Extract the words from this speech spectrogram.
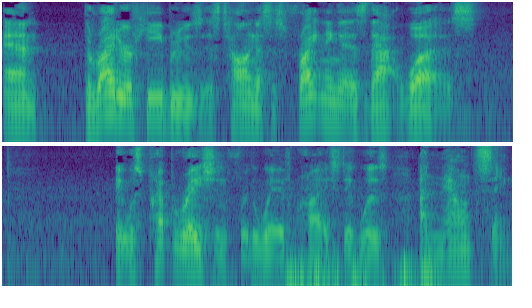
And the writer of Hebrews is telling us, as frightening as that was, it was preparation for the way of Christ. It was announcing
